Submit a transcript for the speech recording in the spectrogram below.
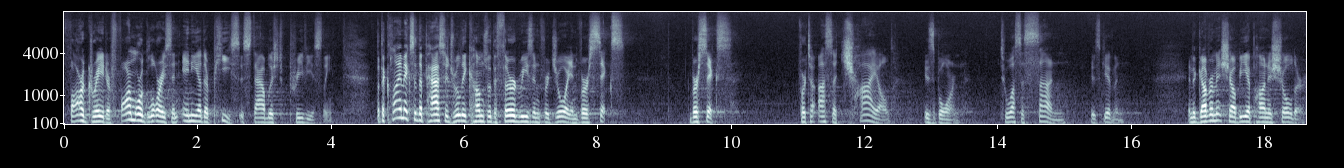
far greater, far more glorious than any other peace established previously. But the climax of the passage really comes with the third reason for joy in verse 6. Verse 6 For to us a child is born, to us a son is given, and the government shall be upon his shoulder,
